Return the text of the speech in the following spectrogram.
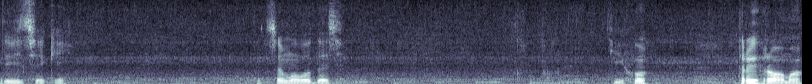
Дивіться який. Це молодець. Тихо. 3 грама.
